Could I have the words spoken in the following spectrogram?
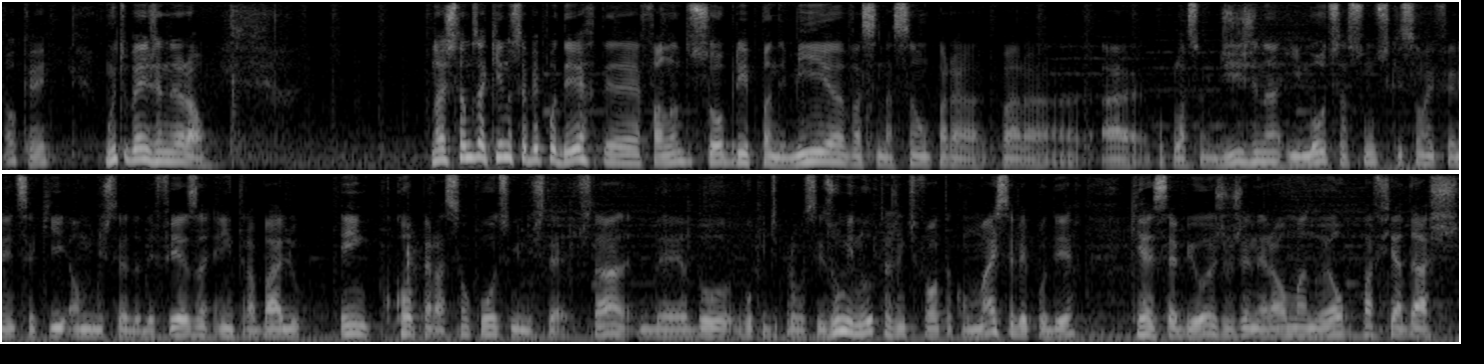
Ok. Muito bem, general. Nós estamos aqui no CB Poder é, falando sobre pandemia, vacinação para, para a população indígena e outros assuntos que são referentes aqui ao Ministério da Defesa em trabalho em cooperação com outros ministérios. Tá? É, eu dou, vou pedir para vocês um minuto, a gente volta com mais CB Poder, que recebe hoje o general Manuel Pafiadash,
